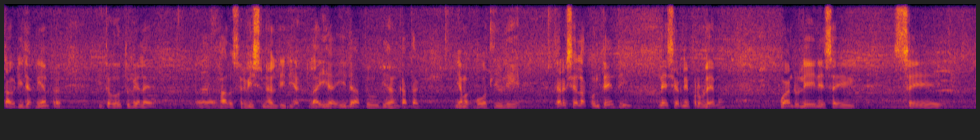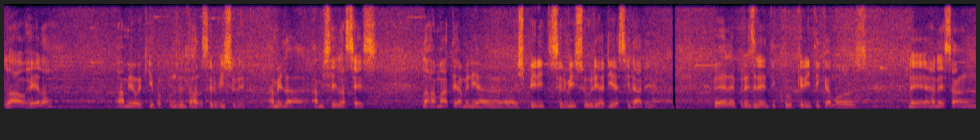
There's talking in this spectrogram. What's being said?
tau didak ne para itu tu bele halo serviço ne hal dia la ia ida tu dia kata nyamak bot liu lei quero ser lá contente ne ser ne problema. Quando lei ne sei sei lá o hela a minha equipa conjunta halo serviço ne a mim la a mim sei la ses. La hamate a minha espírito serviço uri hadia cidade bele presidente ku criticamos ne hanesan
